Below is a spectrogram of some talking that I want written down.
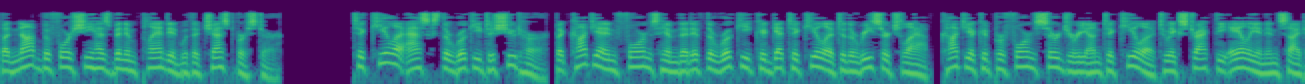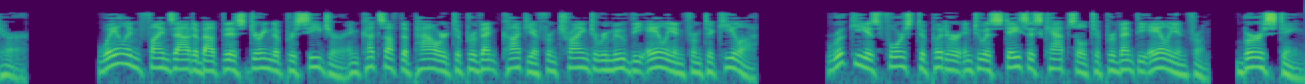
but not before she has been implanted with a chestburster. Tequila asks the Rookie to shoot her, but Katya informs him that if the Rookie could get Tequila to the research lab, Katya could perform surgery on Tequila to extract the alien inside her. Weyland finds out about this during the procedure and cuts off the power to prevent Katya from trying to remove the alien from Tequila. Rookie is forced to put her into a stasis capsule to prevent the alien from «bursting»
